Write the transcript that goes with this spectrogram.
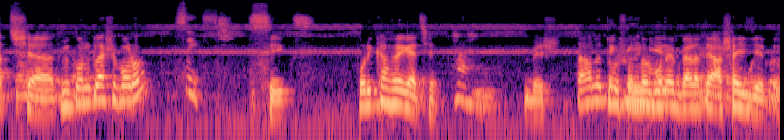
আচ্ছা তুমি কোন ক্লাসে পড়ো? সিক্স সিক্স পরীক্ষা হয়ে গেছে? হ্যাঁ। বেশ তাহলে তো সুন্দরবনে বেড়াতে আসাই যেত।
